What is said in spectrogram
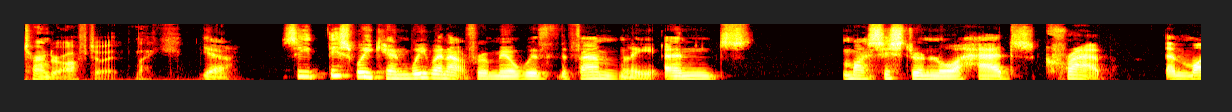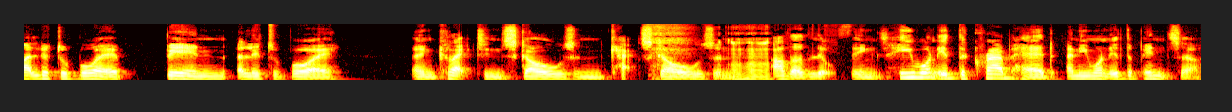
turned her off to it. Like, Yeah. See, this weekend we went out for a meal with the family, and my sister in law had crab. And my little boy, being a little boy and collecting skulls and cat skulls and Mhm. other little things, he wanted the crab head and he wanted the pincer.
